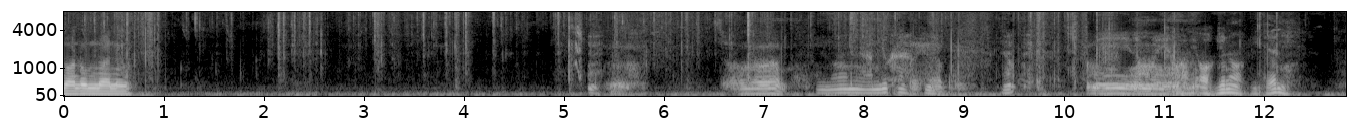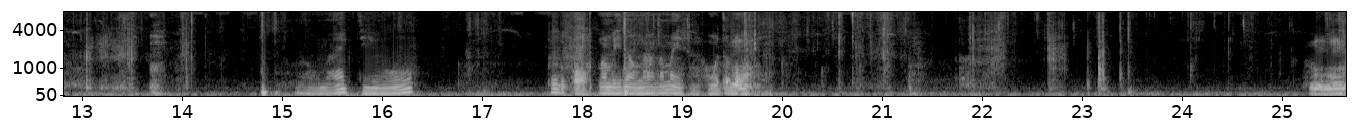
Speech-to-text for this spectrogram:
นอนรุมนอนหนึ่งอืมสองนอน น้องงามอยู่ ค่ะไปครับนี่ทำไมอ๋ออะนี่ออกอยู่นอกอีกเด้อนี่หน่อไม้จิ๋วเพิ่งออกน้ำไม่น้องนะน้ำไม่ถึงหัวตะมองนี่หนึ่ง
